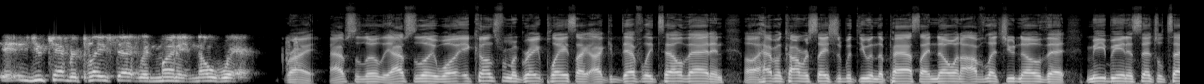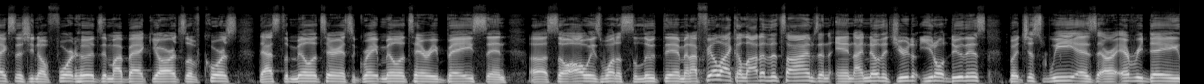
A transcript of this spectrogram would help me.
eh, you can't replace that with money nowhere. Right. Absolutely. Absolutely. Well, it comes from a great place. I, I can definitely tell that. And uh, having conversations with you in the past, I know, and I've let you know that me being in Central Texas, you know, Fort Hood's in my backyard. So, of course, that's the military. It's a great military base. And uh, so I always want to salute them. And I feel like a lot of the times, and, and I know that you, you don't do this, but just we as our everyday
